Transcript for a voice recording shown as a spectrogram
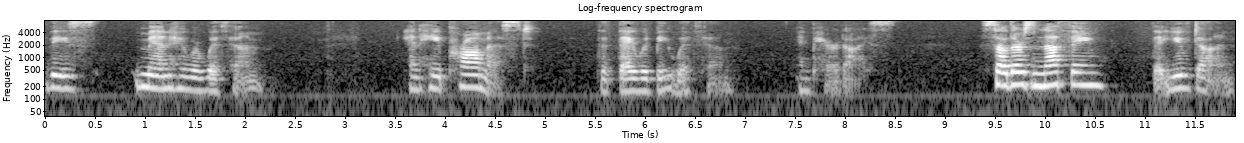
these men who were with him. And he promised that they would be with him in paradise. So there's nothing that you've done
